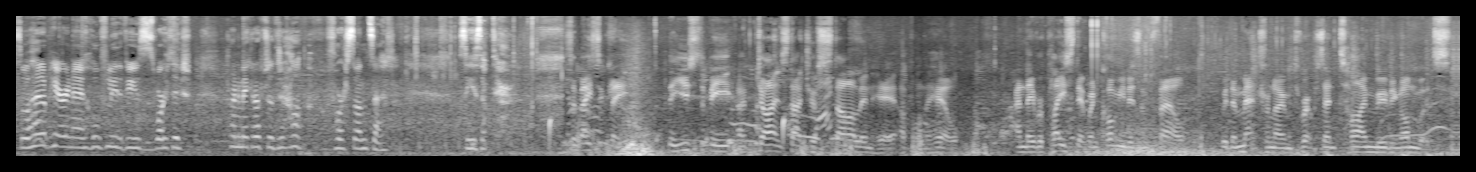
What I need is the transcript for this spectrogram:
so we'll head up here now. Hopefully the views is worth it. Trying to make it up to the top before sunset. See you up there. So basically, there used to be a giant statue of Stalin here up on the hill, and they replaced it when communism fell with a metronome to represent time moving onwards.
